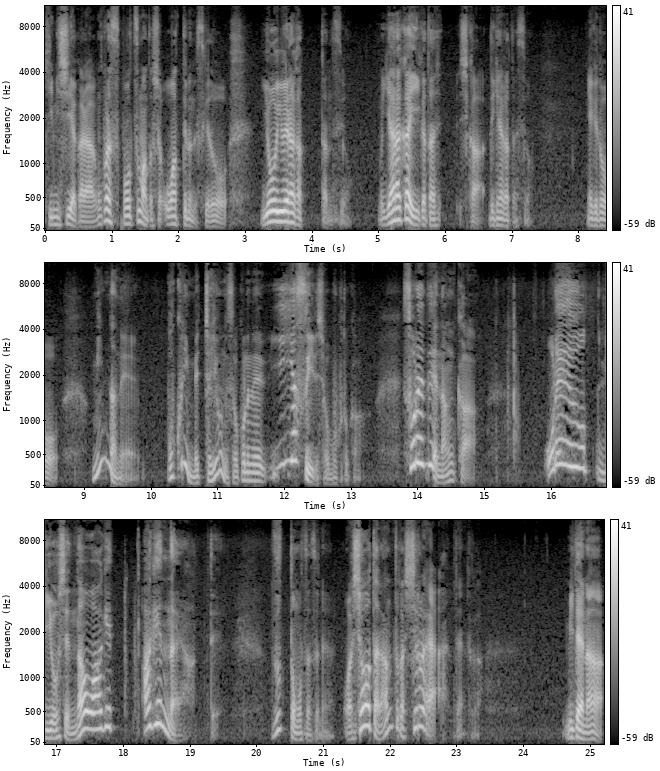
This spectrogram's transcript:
気にしいやから、これはスポーツマンとして終わってるんですけど、よう言えなかったんですよ。柔らかい言い方しかできなかったんですよ。やけど、みんなね、僕にめっちゃ言うんですよ。これね、言いやすいでしょ、僕とか。それでなんか、俺を利用して名を上げ、上げんなやって、ずっと思ってたんですよね。おい、翔太なんとかしろやみたいなとか。みたいな、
